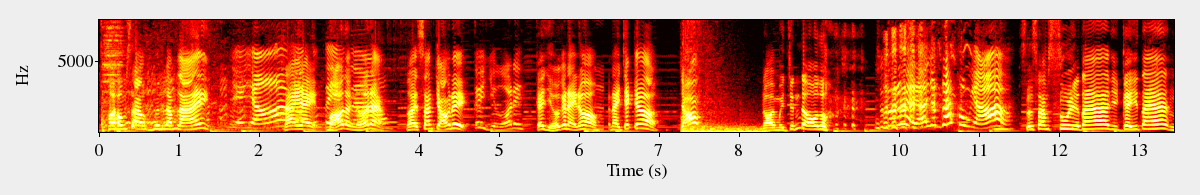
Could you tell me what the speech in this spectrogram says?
Thôi không sao mình làm lại? Đây đây mở lần nữa nè? Rồi Sam chọn đi Cái giữa đi Cái giữa cái này đúng không Ừ. Cái này chắc chưa Chọn Rồi 19 đô luôn Sao cái này đã gấp không vậy? Sao Sam xui vậy ta? Gì kỳ vậy ta? Ừ,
